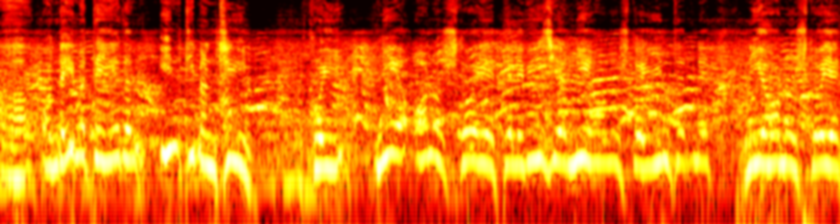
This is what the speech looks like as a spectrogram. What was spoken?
a, onda imate jedan intiman čin koji nije ono što je televizija, nije ono što je internet, nije ono što je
